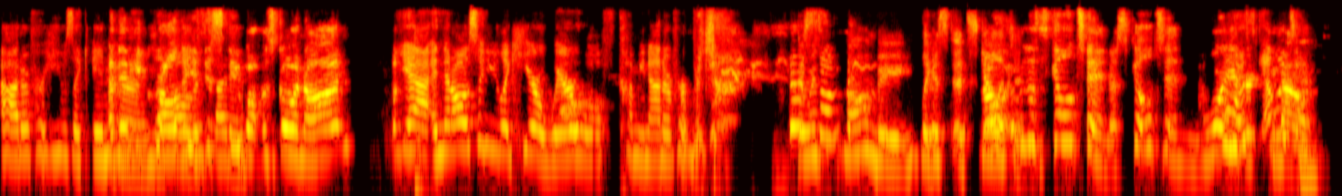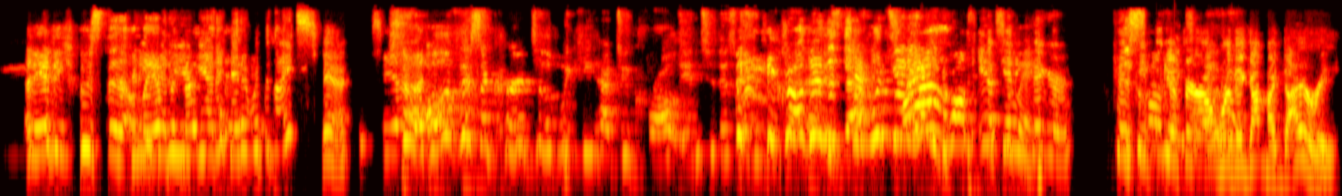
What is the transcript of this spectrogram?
out of her? He was like in and her, then he and crawled all of a in to see what was going on Yeah, and then all of a sudden you like hear a werewolf coming out of her vagina. There was something. a zombie, like a, a no skeleton. it was a skeleton a skeleton oh, warrior came skeleton. and he had to use the and he lamp had, to, and he had to hit it with the nightstand. yeah. So all of this occurred to the point he had to crawl into this. woman's He crawled vagina. in Is to that check what's it going he crawls into getting it. bigger because Just he can't figure out where they got my diary.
